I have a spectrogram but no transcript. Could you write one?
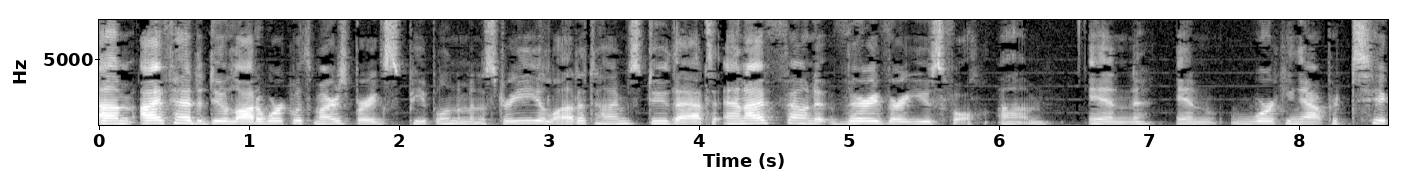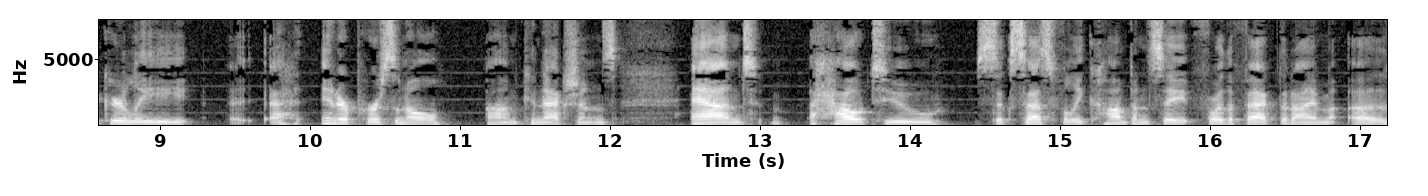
um, I've had to do a lot of work with Myers Briggs. People in the ministry a lot of times do that, and I've found it very, very useful um, in in working out particularly uh, interpersonal um, connections and how to successfully compensate for the fact that I'm a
